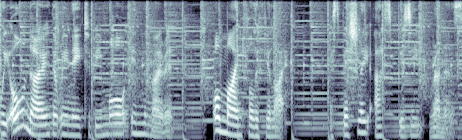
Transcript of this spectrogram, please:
We all know that we need to be more in the moment, or mindful if you like, especially us busy runners.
